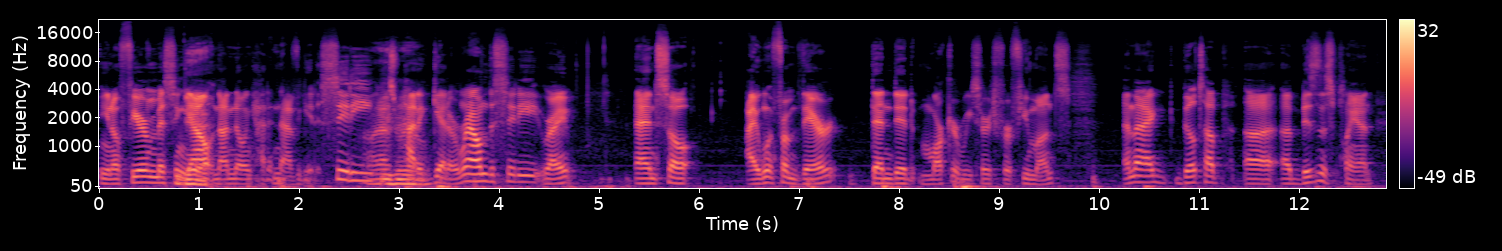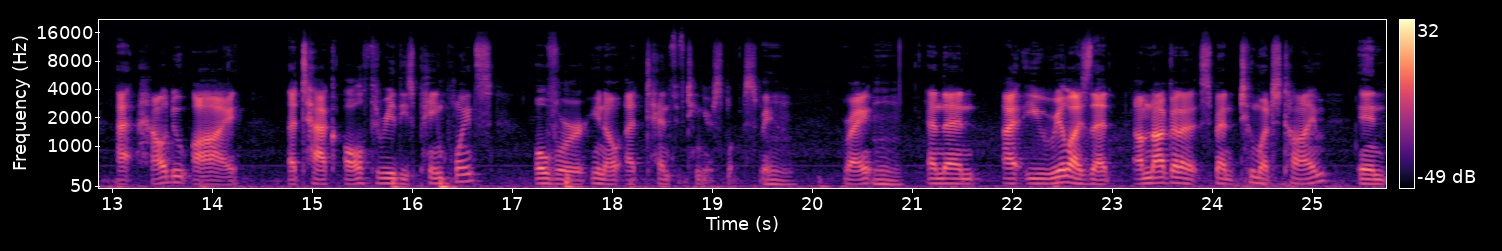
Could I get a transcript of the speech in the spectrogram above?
You know, fear of missing Yeah. out, not knowing how to navigate a city, Oh, how to get around the city, right? And so I went from there, then did market research for a few months, and then I built up a, a business plan at how do I attack all three of these pain points over, you know, a 10, 15 year sp- span, mm. right? Mm. And then I, you realize that I'm not going to spend too much time in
